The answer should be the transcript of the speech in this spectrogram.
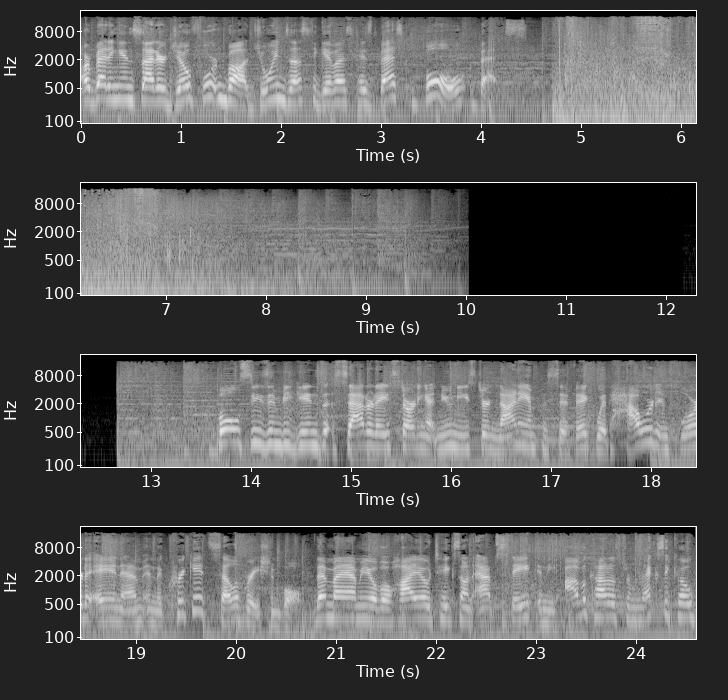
Our betting insider, Joe Fortenbaugh, joins us to give us his best bowl bets. Season begins Saturday starting at noon Eastern, 9 a.m. Pacific with Howard and Florida A&M in the Cricket Celebration Bowl. Then Miami of Ohio takes on App State in the Avocados from Mexico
